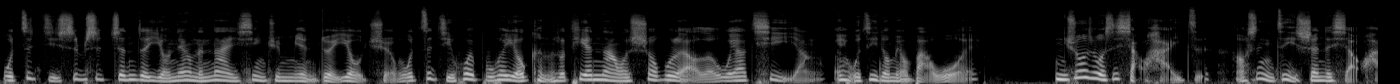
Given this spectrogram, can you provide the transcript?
我自己是不是真的有那样的耐性去面对幼犬？我自己会不会有可能说，天哪，我受不了了，我要弃养？哎，我自己都没有把握。哎，你说如果是小孩子，哦，是你自己生的小孩，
